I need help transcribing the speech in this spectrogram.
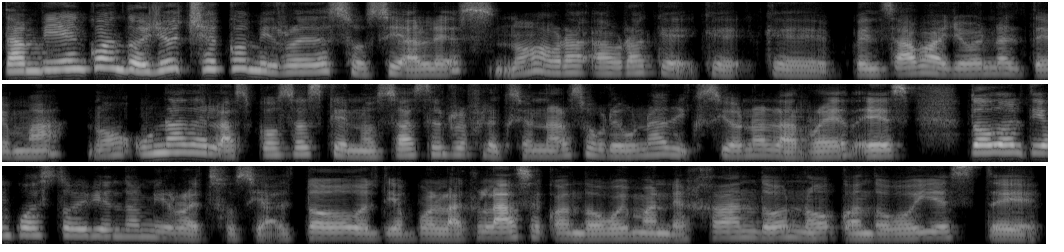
También cuando yo checo mis redes sociales, ¿no? Ahora, que, pensaba yo en el tema. Una de las cosas que nos hacen reflexionar sobre una adicción a la red es todo el tiempo estoy viendo mi red social, todo el tiempo en la clase, cuando voy manejando, ¿no? Cuando voy, este,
